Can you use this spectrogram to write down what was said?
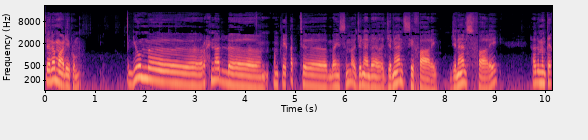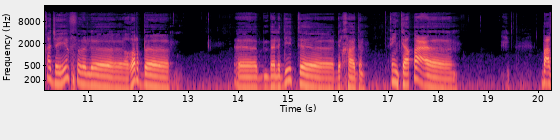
السلام عليكم. اليوم آه، رحنا لمنطقة آه، ما يسمى جنان جنان السفاري جنان السفاري هذه المنطقة جاية في غرب آه، بلدية برخادم أين تقع بعض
